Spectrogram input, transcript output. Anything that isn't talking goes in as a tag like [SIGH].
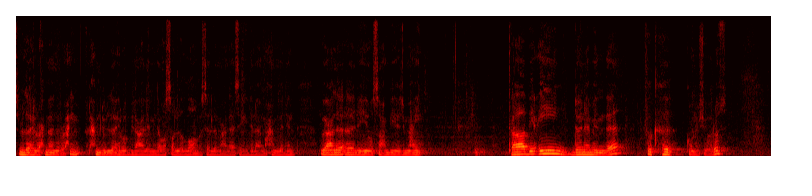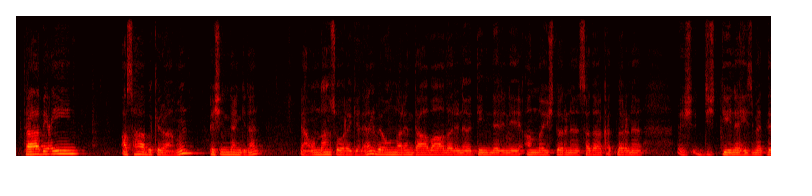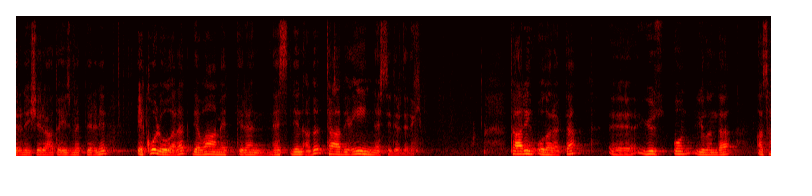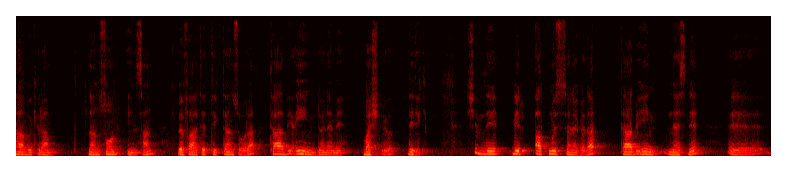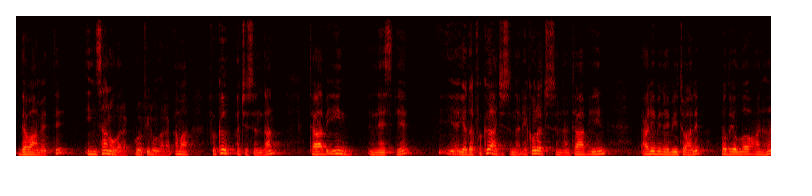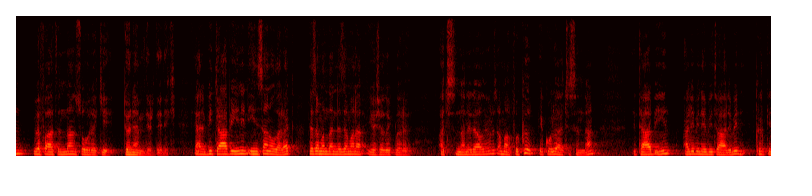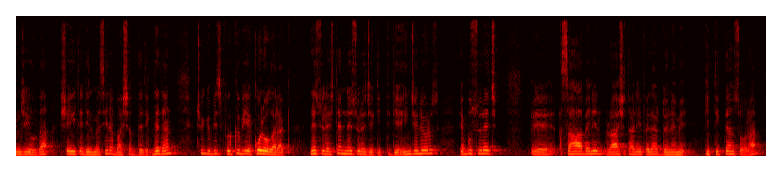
Bismillahirrahmanirrahim. Elhamdülillahi Rabbil alemin ve sallallahu ve sellem ala seyyidina Muhammedin ve ala alihi ve sahbihi ecma'in. Tabi'in döneminde fıkhı konuşuyoruz. Tabi'in ashab-ı kiramın peşinden giden yani ondan sonra gelen ve onların davalarını, dinlerini, anlayışlarını, sadakatlarını, dine hizmetlerini, şeriata hizmetlerini ekol olarak devam ettiren neslin adı tabi'in neslidir dedik. Tarih olarak da 110 e, yılında ashab-ı kiramdan son insan vefat ettikten sonra tabi'in dönemi başlıyor dedik. Şimdi bir 60 sene kadar tabi'in nesli e, devam etti. İnsan olarak, profil olarak ama fıkıh açısından tabi'in nesli ya da fıkıh açısından, ekol açısından tabi'in Ali bin Ebi Talib radıyallahu anh'ın vefatından sonraki dönemdir dedik. Yani bir tabiinin insan olarak ne zamandan ne zamana yaşadıkları açısından ele alıyoruz ama fıkıh ekolü açısından tabi'in Ali bin Ebi Talib'in 40. yılda şehit edilmesiyle başladı dedik. Neden? Çünkü biz fıkı bir ekol olarak ne süreçten ne sürece gitti diye inceliyoruz. E bu süreç e, sahabenin Raşid halifeler dönemi gittikten sonra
